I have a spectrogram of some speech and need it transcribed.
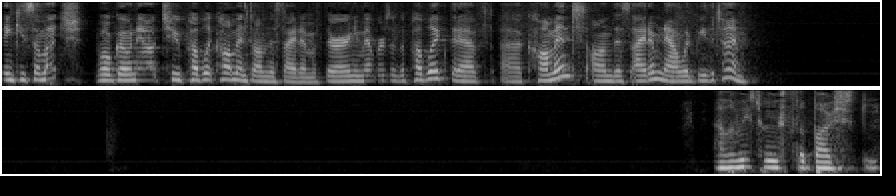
thank you so much. We'll go now to public comment on this item. If there are any members of the public that have uh, comment on this item, now would be the time. Eloise Ruth Zabarski.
